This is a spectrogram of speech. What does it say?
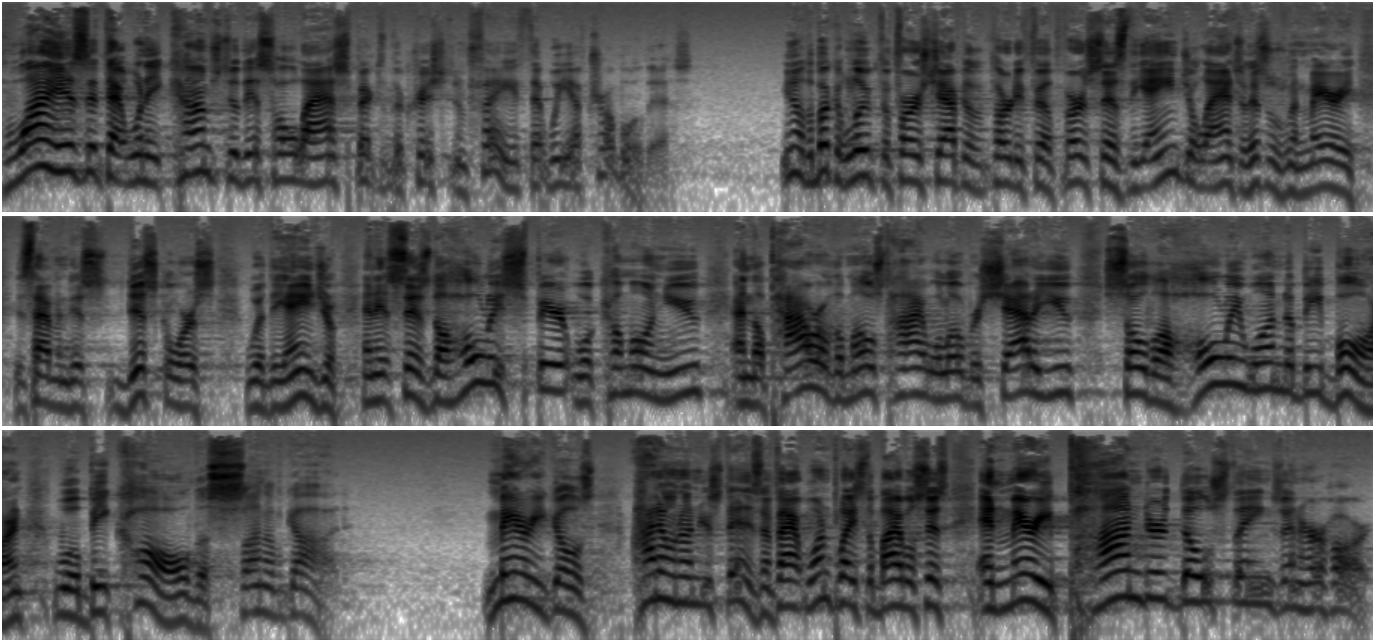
Why is it that when it comes to this whole aspect of the Christian faith that we have trouble with this? You know, the book of Luke, the first chapter, the 35th verse says, The angel answered. This was when Mary is having this discourse with the angel. And it says, The Holy Spirit will come on you, and the power of the Most High will overshadow you. So the Holy One to be born will be called the Son of God. Mary goes, I don't understand this. In fact, one place the Bible says, And Mary pondered those things in her heart.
